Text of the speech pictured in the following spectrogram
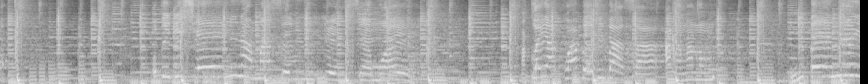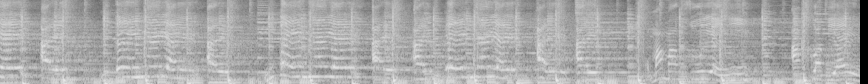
obi bi hyɛ ne nam asɛm yɛ nsiamuae akɔyɛ akoa baabi baasa anananom nnipa ɛnya yɛ ae nnipa ɛnya yɛ ae nnipa ɛnya yɛ ae ae nnipa ɛnya yɛ ae ae ɔmama nso yɛ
